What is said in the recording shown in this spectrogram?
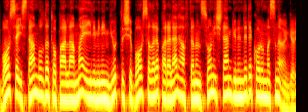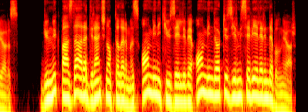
Borsa İstanbul'da toparlanma eğiliminin yurt dışı borsalara paralel haftanın son işlem gününde de korunmasını öngörüyoruz. Günlük bazda ara direnç noktalarımız 10.250 ve 10.420 seviyelerinde bulunuyor.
